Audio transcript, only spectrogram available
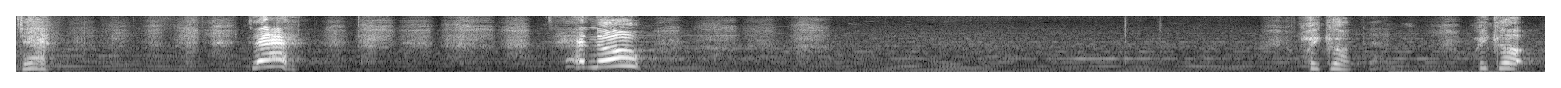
Dad. Wake up. Wake up.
